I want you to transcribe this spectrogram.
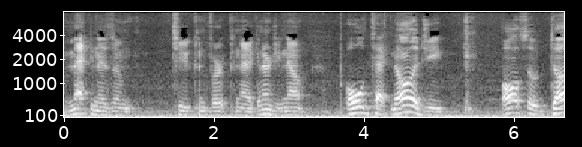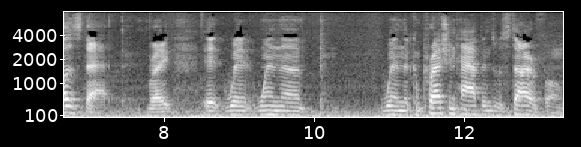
mechanism to convert kinetic energy. Now, old technology also does that, right? It when when the when the compression happens with styrofoam,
